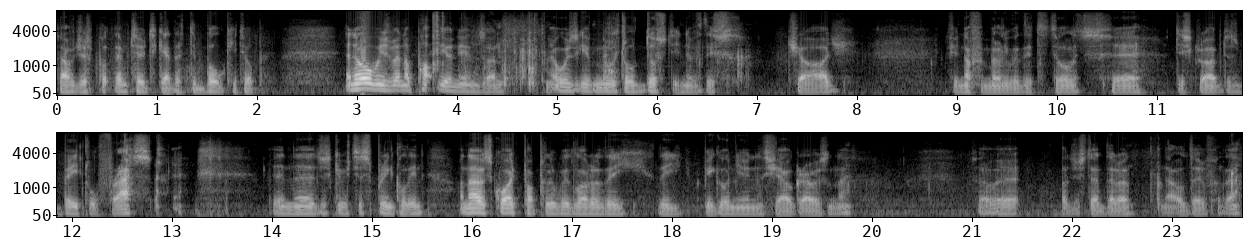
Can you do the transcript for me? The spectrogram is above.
so I've just put them two together to bulk it up and always when I pop the onions on I always give them a little dusting of this charge if you're not familiar with it at all, it's uh, described as beetle frass. then uh, just give it a sprinkle in. I know it's quite popular with a lot of the, the big onion and shell growers and that. So uh, I'll just add that on. That'll do for that.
